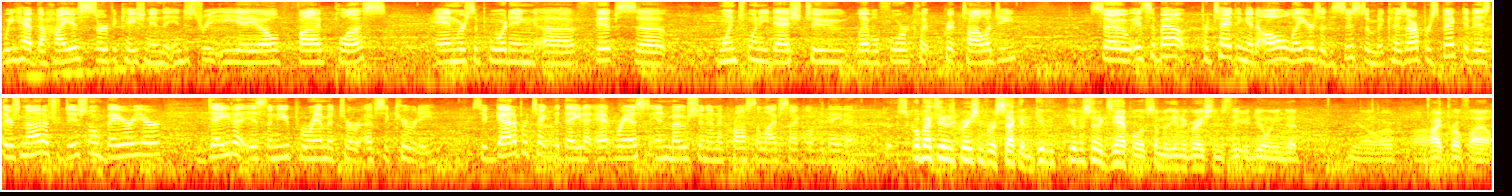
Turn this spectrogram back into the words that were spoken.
we have the highest certification in the industry, EAL 5 plus, and we're supporting uh, FIPS 120-2 uh, level 4 cryptology, so it's about protecting at all layers of the system because our perspective is there's not a traditional barrier, data is the new perimeter of security. So you've got to protect the data at rest, in motion, and across the life cycle of the data. Let's go back to integration for a second. Give, give us an example of some of the integrations that you're doing that you know, are high profile.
